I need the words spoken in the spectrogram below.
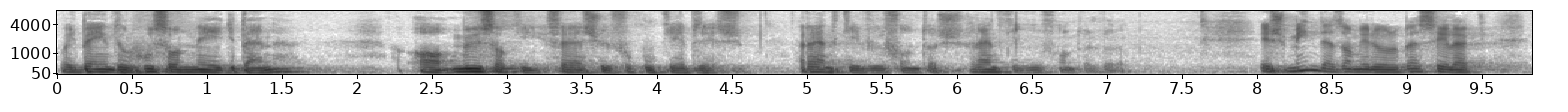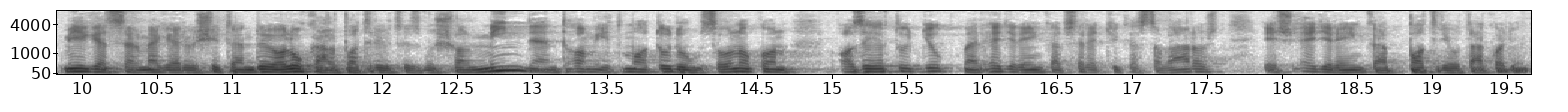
vagy beindul 24-ben a műszaki felsőfokú képzés. Rendkívül fontos, rendkívül fontos dolog. És mindez, amiről beszélek, még egyszer megerősítendő a lokálpatriotizmussal. Mindent, amit ma tudunk szolnokon, azért tudjuk, mert egyre inkább szeretjük ezt a várost, és egyre inkább patrióták vagyunk.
